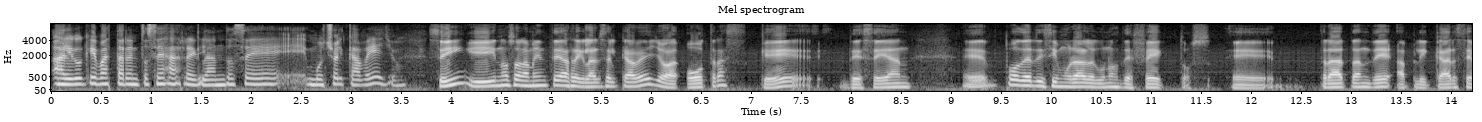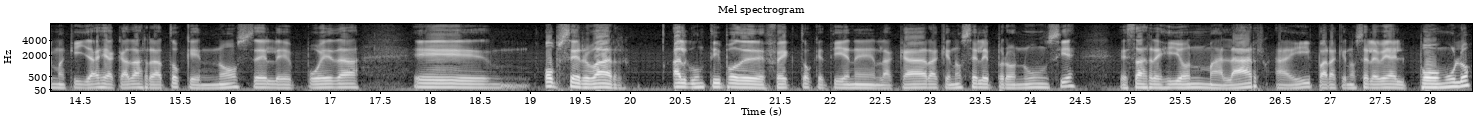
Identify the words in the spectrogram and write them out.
Algo que va a estar entonces arreglándose eh, mucho el cabello. Sí, y no solamente arreglarse el cabello, otras que desean eh, poder disimular algunos defectos. Eh, tratan de aplicarse maquillaje a cada rato que no se le pueda observar algún tipo de defecto que tiene en la cara, que no se le pronuncie esa región malar ahí para que no se le vea el pómulo,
